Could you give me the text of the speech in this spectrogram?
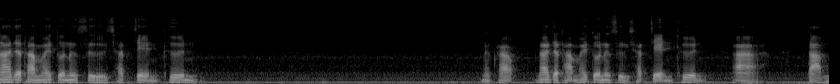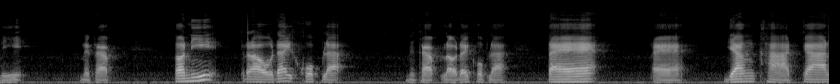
น่าจะทำให้ตัวหนังสือชัดเจนขึ้นนะครับ น่าจะทำให้ตัวหนังสือชัดเจนขึ้นาตามนี้นะครับ ตอนนี้เราได้ครบแล้วนะครับ เราได้ครบแล้ว แต่แต่ยังขาดการ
